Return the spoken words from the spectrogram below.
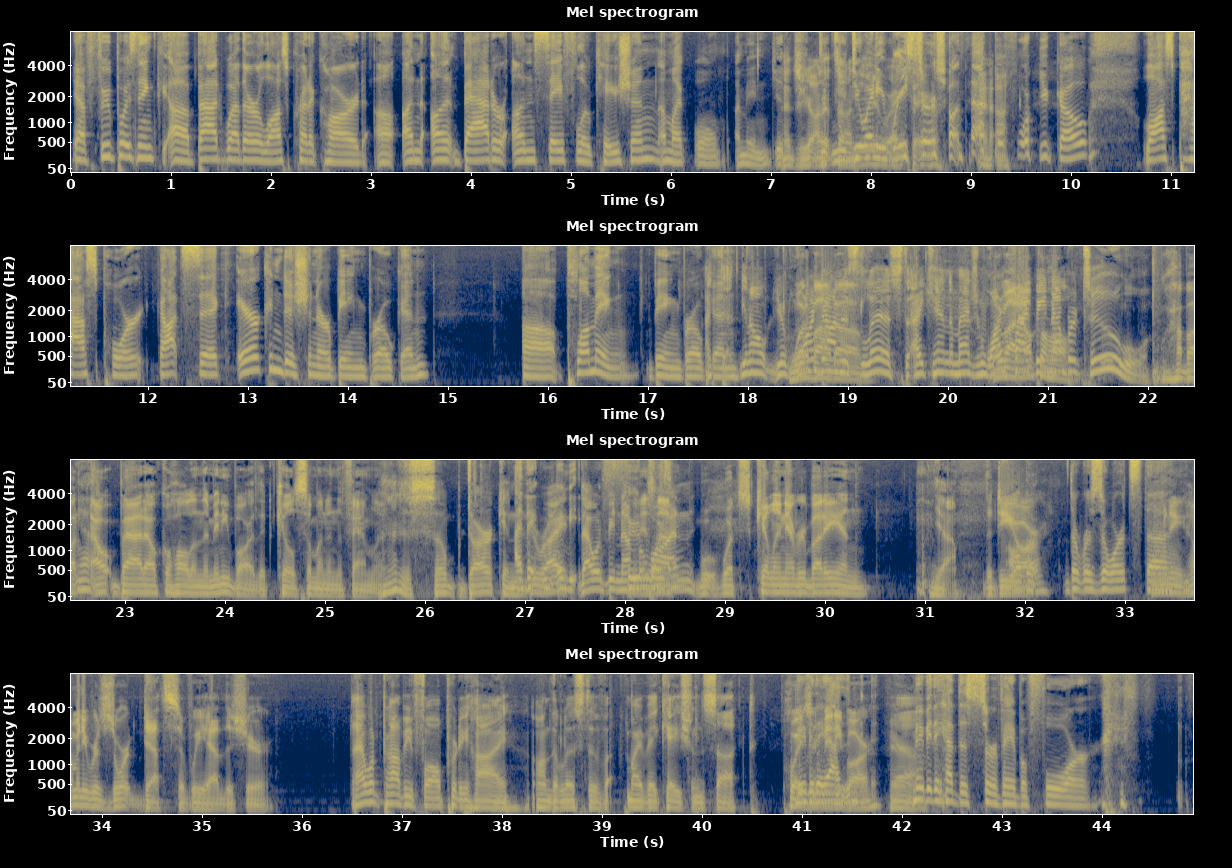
Yeah, food poisoning, uh, bad weather, lost credit card, uh, un, un, bad or unsafe location. I'm like, well, I mean, you, didn't you do you any right research there. on that before you go? Lost passport, got sick, air conditioner being broken, uh, plumbing being broken. th- you know, you're What going down about, this uh, list. I can't imagine what about Wi-Fi being number two. How about Yeah. al- bad alcohol in the minibar that kills someone in the family? That is so dark and I think you're right. That would be number Isn't one. what's killing everybody and Yeah. the DR? the, the resorts, the how many how many resort deaths have we had this year? That would probably fall pretty high on the list of my vacation sucked. Poison they minibar. had, Yeah. maybe they had this survey before.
